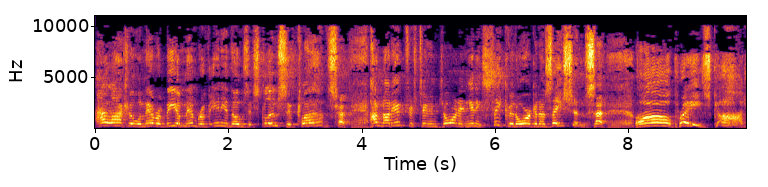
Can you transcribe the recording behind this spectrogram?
I likely will never be a member of any of those exclusive clubs. Uh, I'm not interested in joining any secret organizations. Oh, praise God.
